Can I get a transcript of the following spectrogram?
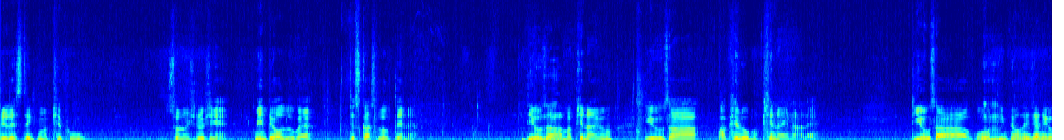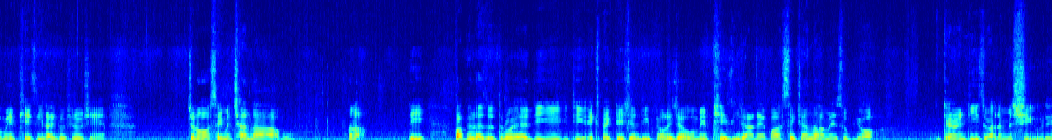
realistic မဖြစ်ဘူးဆိုလို့ရှိလို့ရှိရင် မင်းပြောလို့ပဲ discuss လုပ်တင်တယ်ဒီဥစ္စာကမဖြစ်နိုင်ဘူးဒီဥစ္စာကဘာဖြစ်လို့မဖြစ်နိုင်တာလဲဒီဥစ္စာကိုဒီမျှော်လင့်ချက်တွေကိုမင်းဖြည့်ဆည်းလိုက်လို့ရှိလို့ရှိရင်ကျွန်တော်စိတ်မချမ်းသာဘူးဟုတ်လားဒီဘာဖြစ်လဲဆိုသူတို့ရဲ့ဒီဒီ expectation ဒီမျှော်လင့်ချက်ကိုမင်းဖြည့်ဆည်းတာနဲ့ကွာစိတ်ချမ်းသာမယ်ဆိုပြီးတော့ guarantee ဆိုတာလည်းမရှိဘူးလေ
